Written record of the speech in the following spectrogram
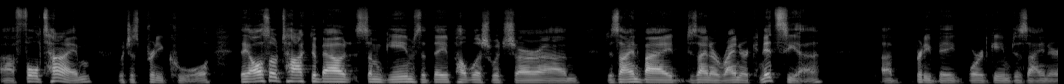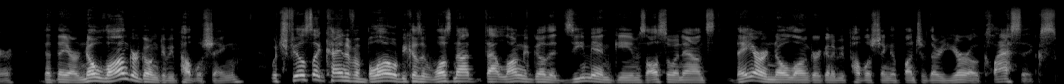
uh, full time which is pretty cool. They also talked about some games that they publish which are um, designed by designer reiner knizia a pretty big board game designer that they are no longer going to be publishing which feels like kind of a blow because it was not that long ago that Z-Man Games also announced they are no longer going to be publishing a bunch of their Euro classics.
